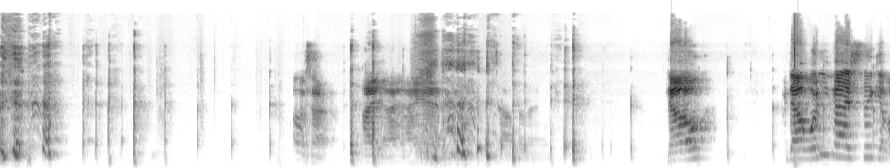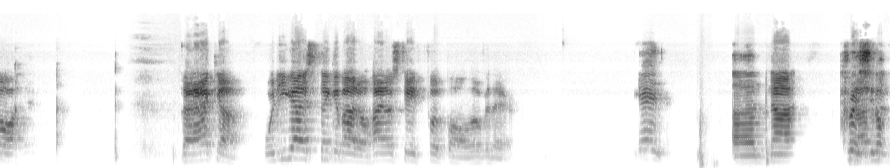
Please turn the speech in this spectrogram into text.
Oh, sorry. I, I, I had to go over the top of that. No. Now, what do you guys think about? Back up. What do you guys think about Ohio State football over there? Yeah. Um, Not. Chris, you don't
